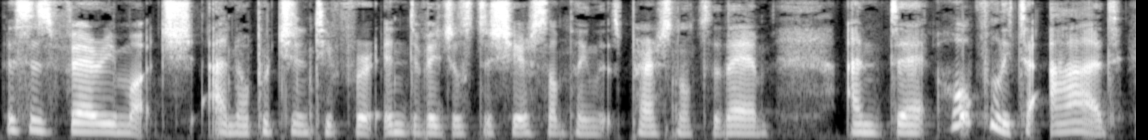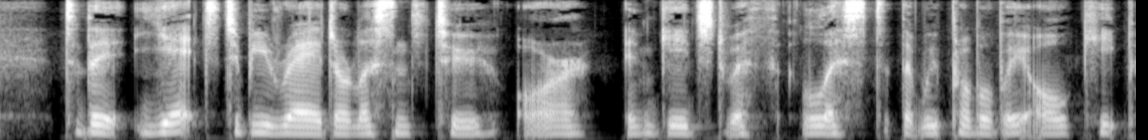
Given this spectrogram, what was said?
This is very much an opportunity for individuals to share something that's personal to them and uh, hopefully to add to the yet to be read or listened to or engaged with list that we probably all keep.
